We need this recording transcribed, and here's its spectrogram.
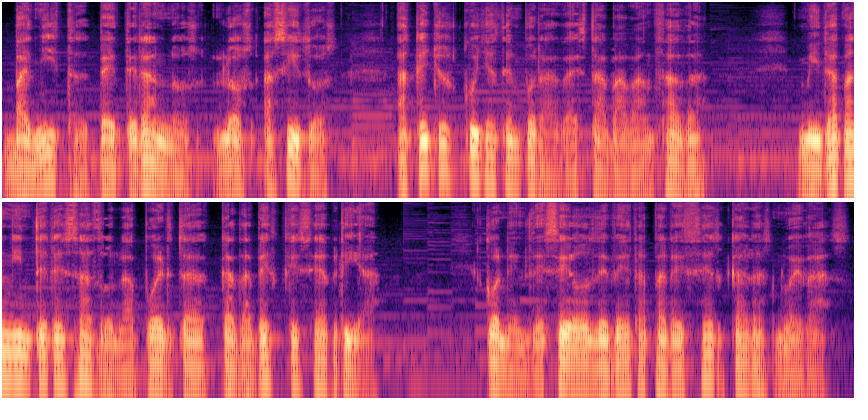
bañistas veteranos, los asidos, aquellos cuya temporada estaba avanzada, miraban interesado la puerta cada vez que se abría, con el deseo de ver aparecer caras nuevas.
